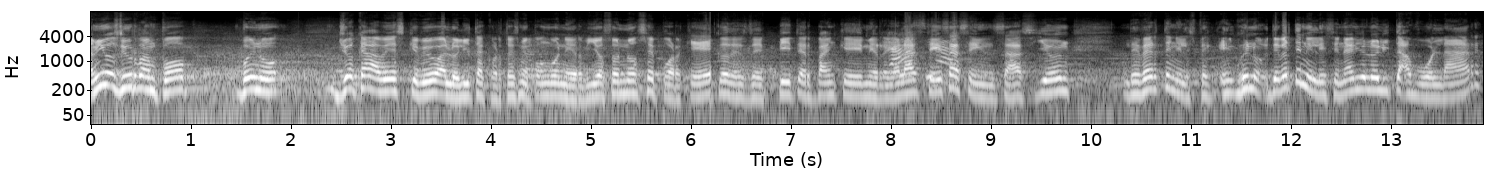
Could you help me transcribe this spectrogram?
Amigos de Urban Pop, bueno, yo cada vez que veo a Lolita Cortés me pongo nervioso, no sé por qué. Desde Peter Pan que me regalaste esa sensación de verte en el eh, bueno, de verte en el escenario Lolita volar,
